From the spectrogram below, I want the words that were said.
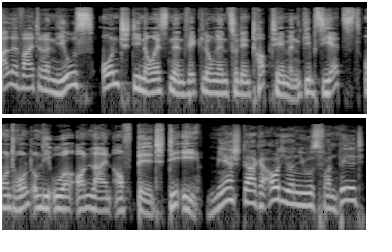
Alle weiteren News und die neuesten Entwicklungen zu den Top-Themen gibt's jetzt und rund um die Uhr online auf Bild.de. Mehr starke Audio-News von Bild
